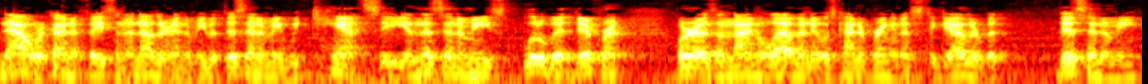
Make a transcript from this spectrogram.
Now we're kind of facing another enemy, but this enemy we can't see, and this enemy's a little bit different. Whereas on 9/11, it was kind of bringing us together, but this enemy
